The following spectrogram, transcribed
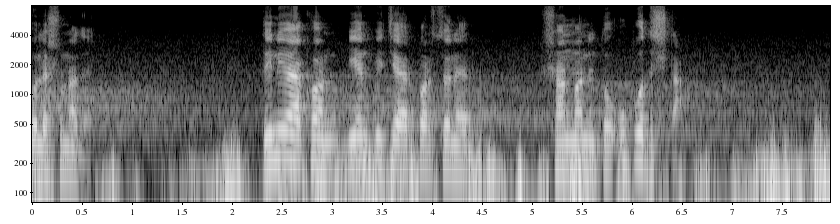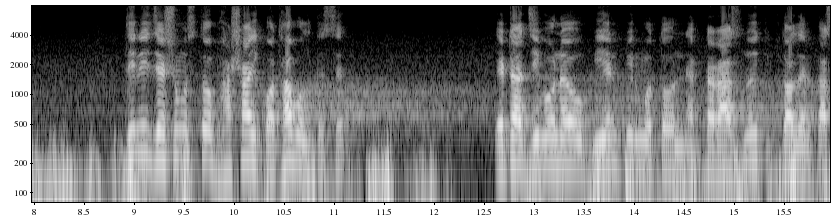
বলে শোনা যায়। তিনিও এখন বিএনপি চেয়ারপারসনের সম্মানিত উপদেষ্টা। তিনি যে সমস্ত ভাষায় কথা বলতেছে এটা জীবনেও বিএনপির মতন একটা রাজনৈতিক দলের কাছ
